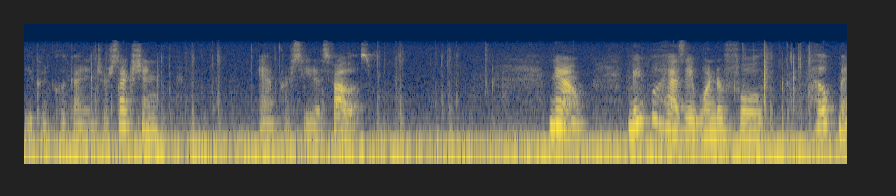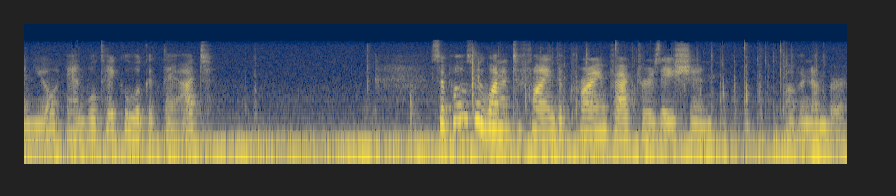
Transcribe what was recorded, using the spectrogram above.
you could click on intersection and proceed as follows. Now, Maple has a wonderful help menu, and we'll take a look at that. Suppose we wanted to find the prime factorization of a number.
